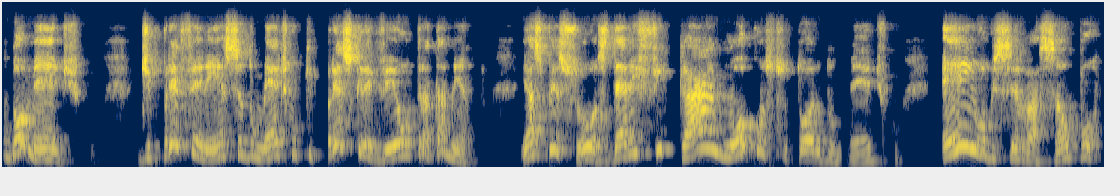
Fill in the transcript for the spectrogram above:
do médico, de preferência do médico que prescreveu o tratamento. E as pessoas devem ficar no consultório do médico em observação por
